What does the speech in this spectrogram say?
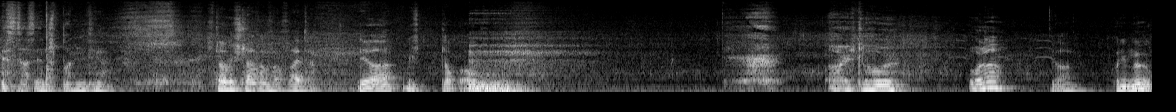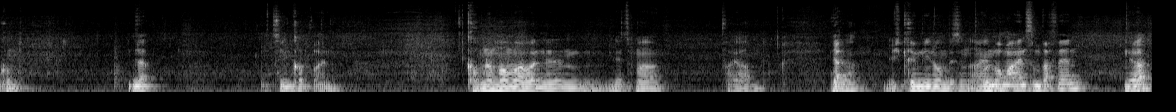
ist das entspannend hier. Ich glaube, ich schlafe einfach weiter. Ja, ich glaube auch. Oh, ich glaube. Oder? Ja. Oh, die Möwe kommt. Ja. Zieh den Kopf ein. Komm, dann machen wir ne- jetzt mal Feierabend. Ja. Ich creme die noch ein bisschen Und ein. noch mal eins zum Wachwerden. Ja?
